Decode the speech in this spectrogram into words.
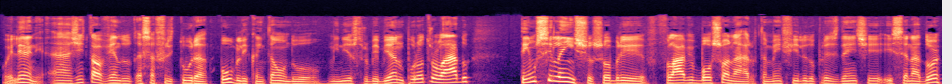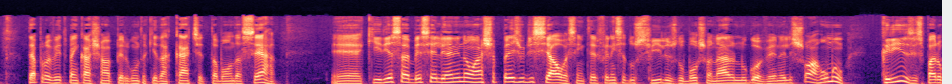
O Eliane, a gente está vendo essa fritura pública, então, do ministro Bebiano. Por outro lado, tem um silêncio sobre Flávio Bolsonaro, também filho do presidente e senador. Até aproveito para encaixar uma pergunta aqui da Cátia Taboão da Serra. É, queria saber se a Eliane não acha prejudicial essa interferência dos filhos do Bolsonaro no governo. Eles só arrumam crises para o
